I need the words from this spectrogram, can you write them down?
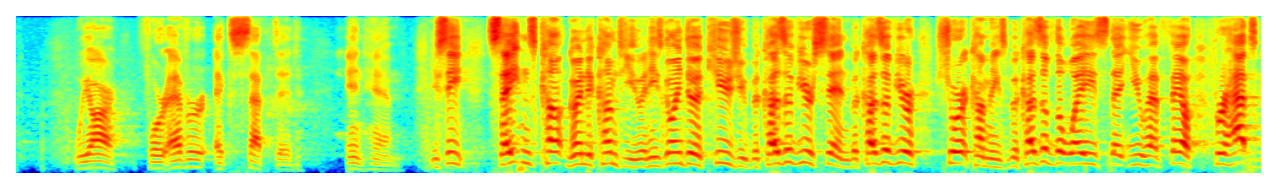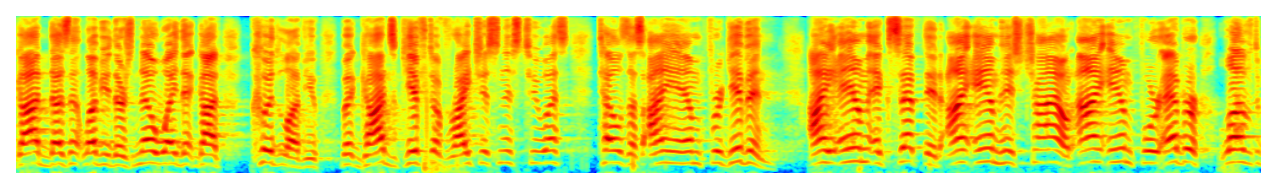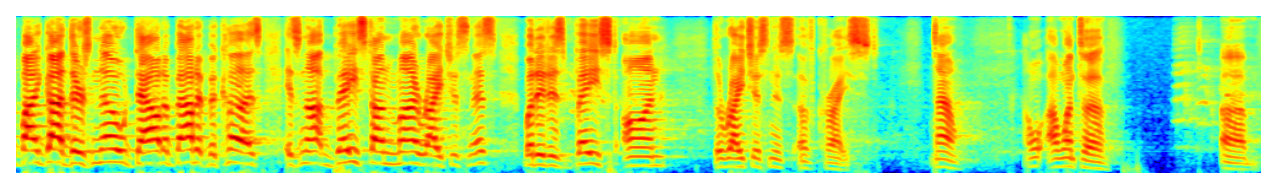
We are forever accepted in Him. You see, Satan's going to come to you and he's going to accuse you because of your sin, because of your shortcomings, because of the ways that you have failed. Perhaps God doesn't love you. There's no way that God could love you. But God's gift of righteousness to us tells us, I am forgiven. I am accepted. I am his child. I am forever loved by God. There's no doubt about it because it's not based on my righteousness, but it is based on the righteousness of Christ. Now, I, want to um,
